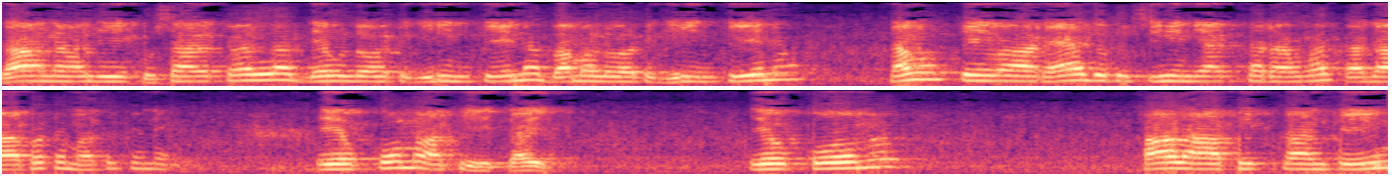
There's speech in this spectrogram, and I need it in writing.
දානවලී කුසල් කරලා දෙව්ලොවට ගිහින් තියෙන බමලොවට ගිහින් තියෙනවා. නමුත් ඒවා රැඳුණු සිහිනයක් තරම්වත් අද අපට මතක නැහැ. ඒ ඔක්කොම අතීතයි. ඒ ඔක්කොම කාලාපික්කාන්තයෙන්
